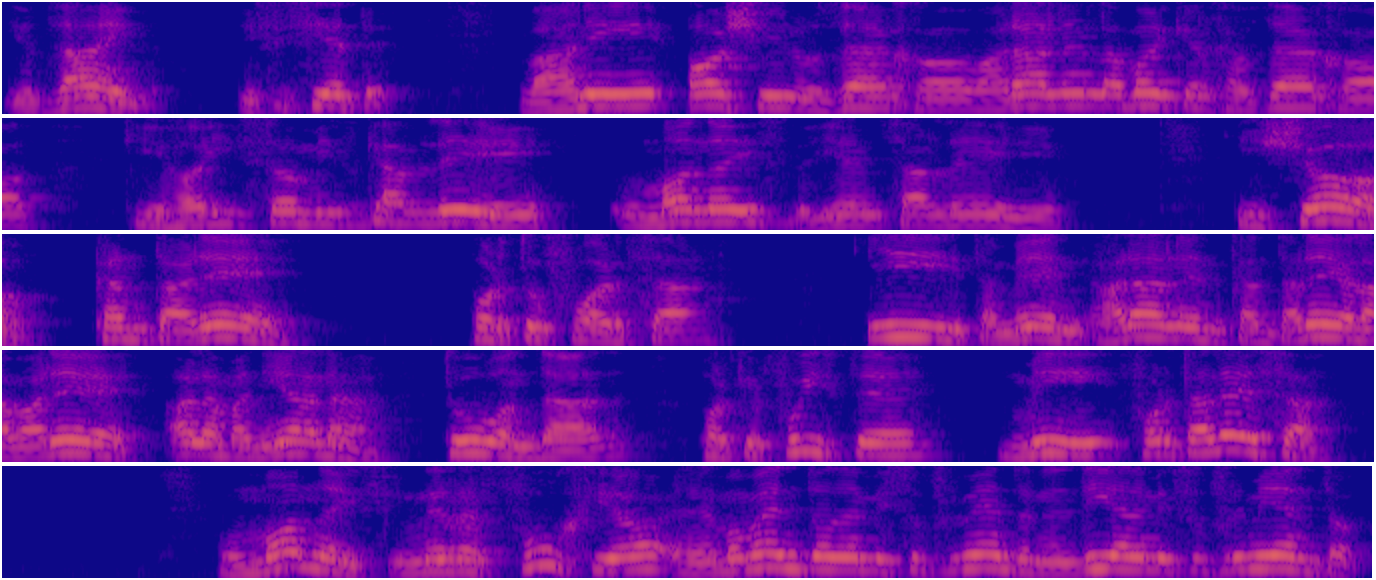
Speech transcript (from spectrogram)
Yudzain, 17. Vani oshir la boiker. Y yo cantaré por tu fuerza, y también Haranen cantaré, alabaré a la mañana tu bondad, porque fuiste mi fortaleza, un monois, mi refugio en el momento de mi sufrimiento, en el día de mi sufrimiento.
